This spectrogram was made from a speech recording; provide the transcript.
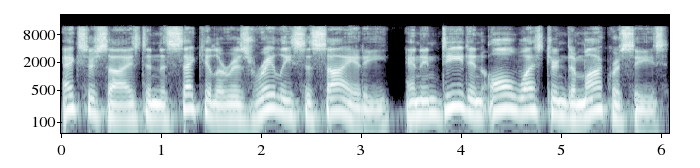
exercised in the secular Israeli society, and indeed in all Western democracies,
